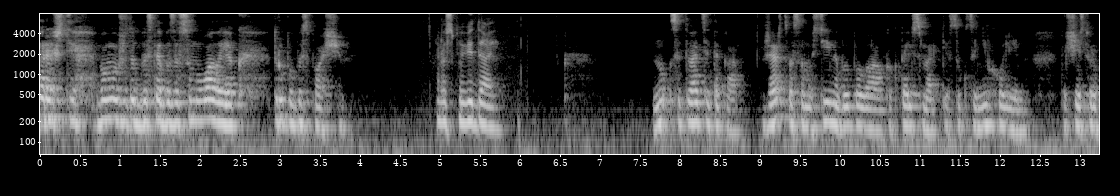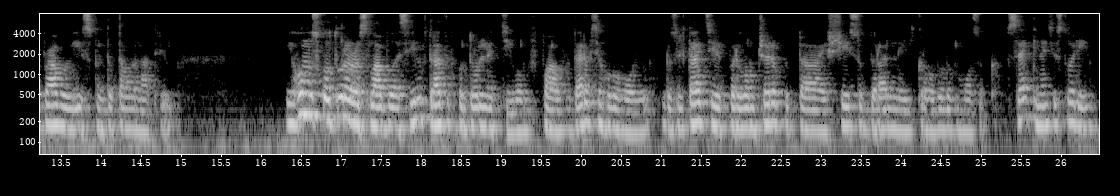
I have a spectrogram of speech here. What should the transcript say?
нарешті, бо ми вже тут без тебе засумували, як трупи без пащі. Розповідай. Ну, ситуація така. Жертва самостійно випила коктейль смерті сукцинілхолін та ще й з приправою із пентатала натрію. Його мускулатура розслабилась, він втратив контроль над тілом, впав, вдарився головою. В результаті перелом черепу та ще й субдуральний крововилив мозок. Все, кінець історії.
